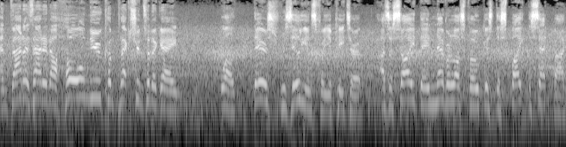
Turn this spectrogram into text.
And that has added a whole new complexion to the game. Well, there's resilience for you, Peter. As a side, they never lost focus despite the setback,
